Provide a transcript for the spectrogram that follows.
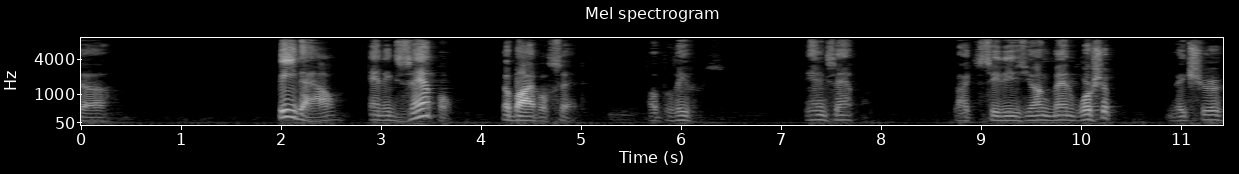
Uh, be thou an example, the Bible said, of believers. Be an example. Like to see these young men worship? Make sure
